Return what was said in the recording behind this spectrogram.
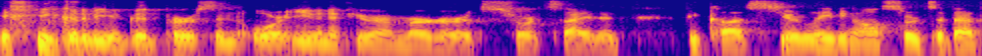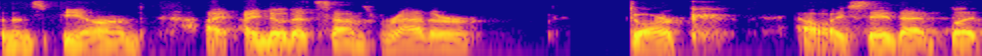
if you're going to be a good person or even if you're a murderer, it's short sighted because you're leaving all sorts of evidence beyond. I, I, know that sounds rather dark how I say that, but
